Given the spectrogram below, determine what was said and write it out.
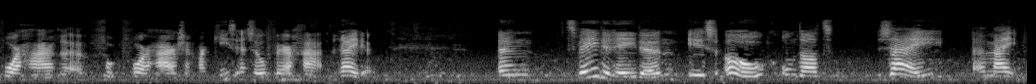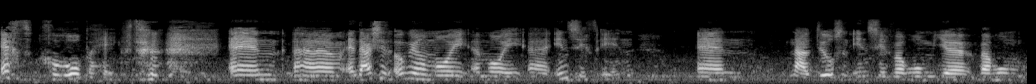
voor, haar, uh, voor, haar zeg maar, kies en zo ver ga rijden. Een tweede reden is ook omdat zij uh, mij echt geholpen heeft. en, um, en daar zit ook weer een mooi, een mooi inzicht in. En nou, deels een inzicht waarom, je, waarom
